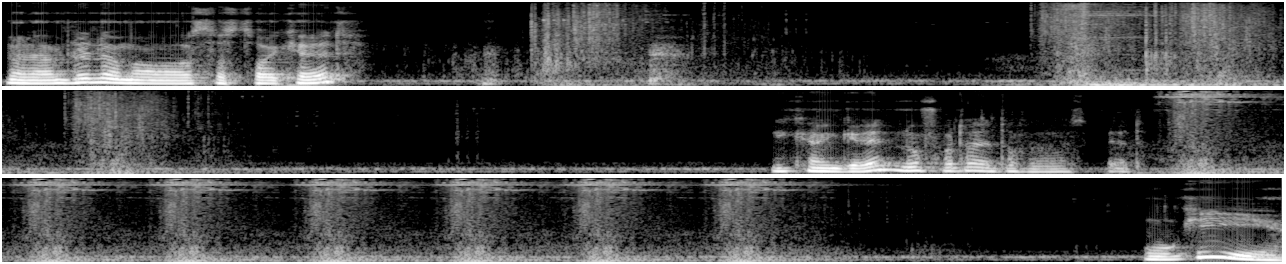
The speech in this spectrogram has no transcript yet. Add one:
Na dann blenden wir mal, was das Zeug hält. Kein Geld, nur Vorteil, doch was Geld. Okay.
